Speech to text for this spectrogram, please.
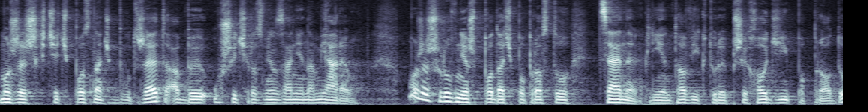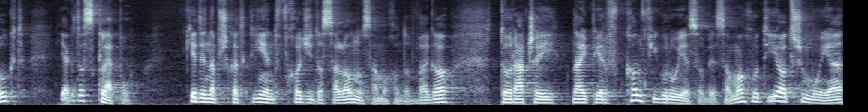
Możesz chcieć poznać budżet, aby uszyć rozwiązanie na miarę. Możesz również podać po prostu cenę klientowi, który przychodzi po produkt, jak do sklepu. Kiedy na przykład klient wchodzi do salonu samochodowego, to raczej najpierw konfiguruje sobie samochód i otrzymuje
